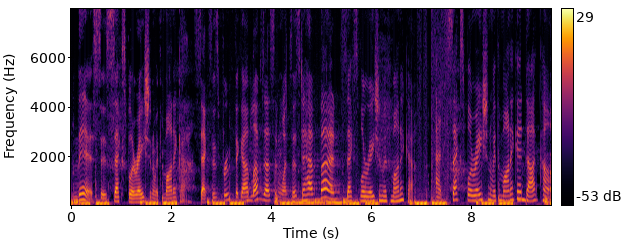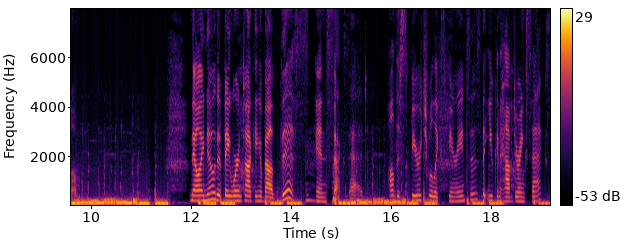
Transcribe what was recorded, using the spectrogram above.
This is Sexploration with Monica. Sex is proof that God loves us and wants us to have fun. Sexploration with Monica at sexplorationwithmonica.com. Now, I know that they weren't talking about this in sex ed, all the spiritual experiences that you can have during sex.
